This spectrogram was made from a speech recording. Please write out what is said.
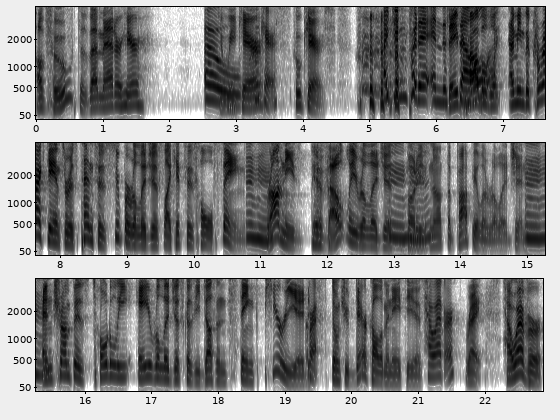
of who? Does that matter here? Oh, we care? Who cares? Who cares? I didn't put it in the They cell. probably. I mean, the correct answer is Pence is super religious, like it's his whole thing. Mm-hmm. Romney's devoutly religious, but he's not the popular religion. Mm-hmm. And Trump is totally a religious because he doesn't think. Period. Correct. Don't you dare call him an atheist. However, right. However,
